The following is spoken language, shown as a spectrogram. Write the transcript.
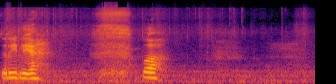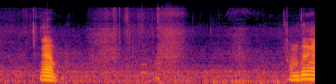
தெரியலையே. பா ஆ. வந்துருங்க.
